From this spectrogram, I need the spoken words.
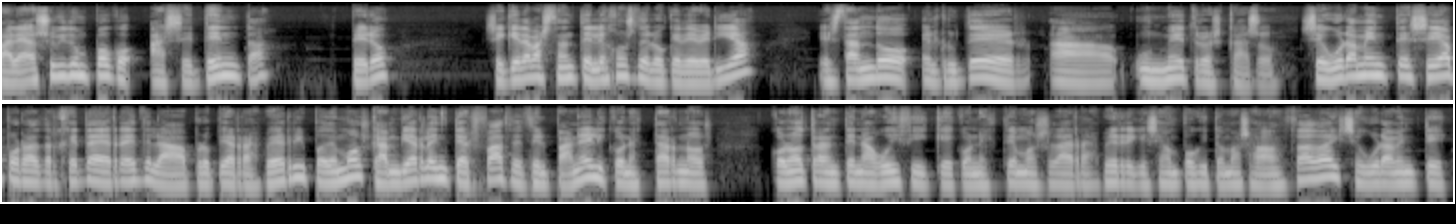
Vale, ha subido un poco a 70, pero se queda bastante lejos de lo que debería, estando el router a un metro escaso. Seguramente sea por la tarjeta de red de la propia Raspberry, podemos cambiar la interfaz desde el panel y conectarnos con otra antena Wi-Fi que conectemos a la Raspberry que sea un poquito más avanzada y seguramente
